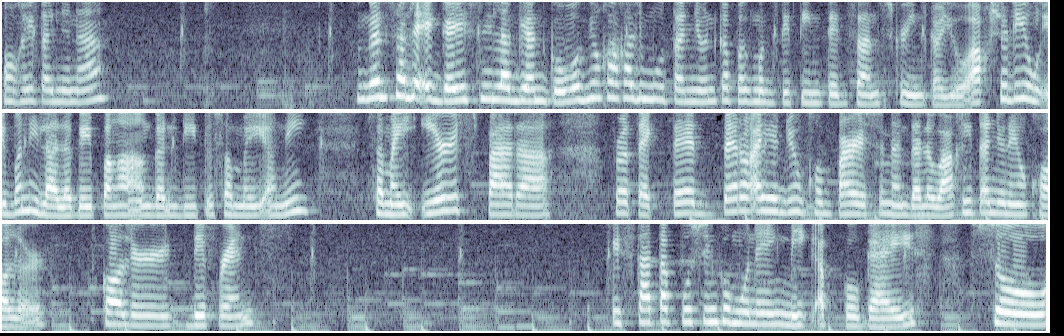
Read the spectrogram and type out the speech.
O, kita nyo na? Hanggang sa leeg guys, nilagyan ko. Huwag nyo kakalimutan yun kapag magtitinted sunscreen kayo. Actually, yung iba nilalagay pa nga hanggang dito sa may, ani, sa may ears para protected. Pero ayan yung comparison ng dalawa. Kita nyo na yung color. Color difference is tatapusin ko muna yung makeup ko, guys. So,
